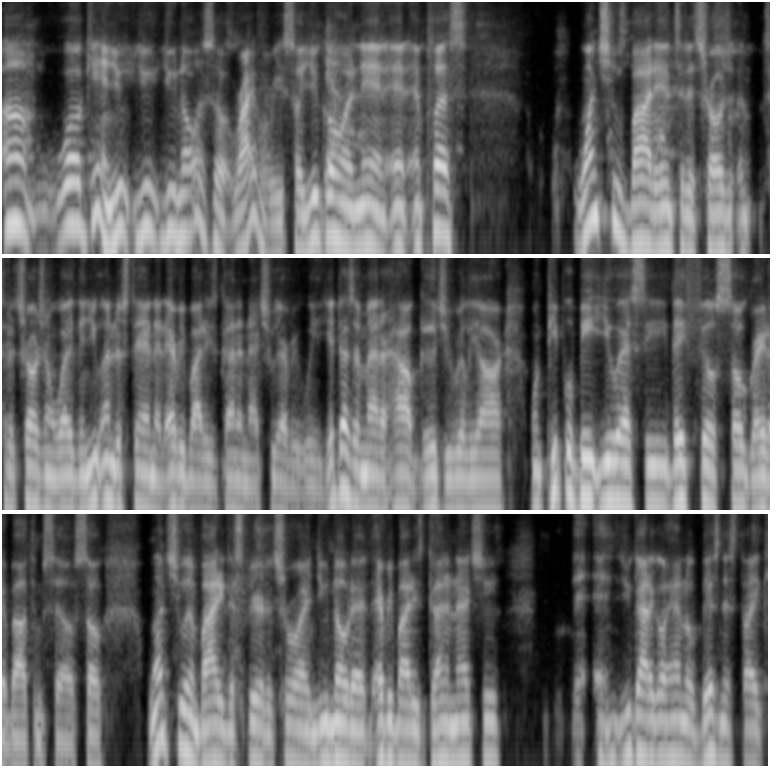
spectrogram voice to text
Um, well, again, you you you know it's a rivalry, so you're going yeah. in, and and plus, once you bought into the Trojan to the Trojan way, then you understand that everybody's gunning at you every week. It doesn't matter how good you really are. When people beat USC, they feel so great about themselves. So once you embody the spirit of Troy and you know that everybody's gunning at you, and you got to go handle business like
